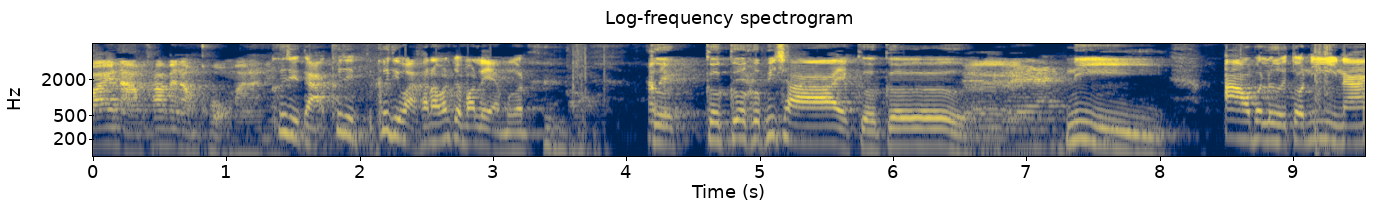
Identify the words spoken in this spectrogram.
ว่ายน้ำข้ามแม่น้ำโขงมานะนี่คือสิตาคือสิคือสิว่าคณะมันจะมาแหลมเหมือนเกอเกอเกอคือพี่ชาย เกอเกอเออนี่ เอาไปเลยตัวนี้นะ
